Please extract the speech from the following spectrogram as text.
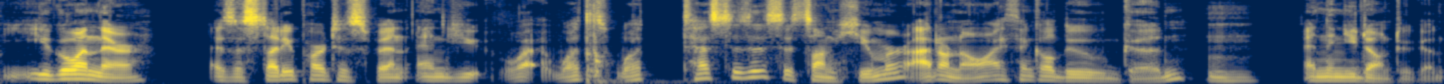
you go in there as a study participant and you what what's, what test is this? It's on humor. I don't know. I think I'll do good. Mm-hmm and then you don't do good.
